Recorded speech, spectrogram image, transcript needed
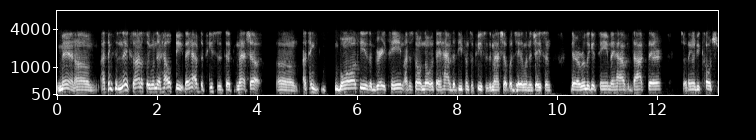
Man, um, I think the Knicks, honestly, when they're healthy, they have the pieces to match up. Um, I think Milwaukee is a great team. I just don't know if they have the defensive pieces to match up with Jaylen and Jayson. They're a really good team. They have Doc there, so they're going to be coached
